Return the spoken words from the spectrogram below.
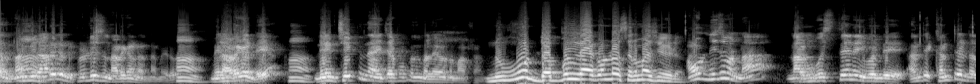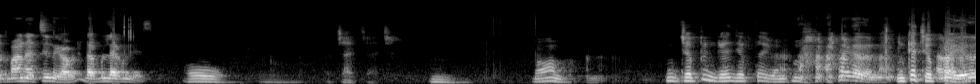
అన్న. మీరు అడగండి ప్రొడ్యూసర్ అడగండి అన్న మీరు. మీరు అడగండి. నేను చెప్పింది ఆయన చెప్పకపోతే మళ్ళీ ఏమన్నా మాట్లాడండి నువ్వు డబ్బులు లేకుండా సినిమా చేయడం. అవును నిజమన్నా. నాకు వస్తేనే ఇవ్వండి. అంటే కంటెంట్ అది బాగా నచ్చింది కాబట్టి డబ్బులు లేకుండా చేసి ఓ. అచ్చా అచ్చా అచ్చా. బాగుంది. నువ్వు చెప్పు ఇంకేం చెప్తావు అలా కదన్నా. ఇంకా చెప్పు. ఏదో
